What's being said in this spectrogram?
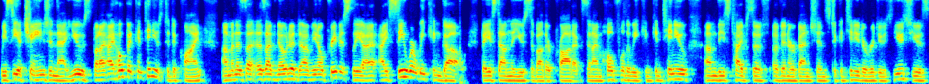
we see a change in that use. But I, I hope it continues to decline. Um, and as, as I've noted, um, you know, previously, I, I, see where we can go based on the use of other products, and I'm hopeful that we can continue um, these types of, of interventions to continue to reduce use use.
